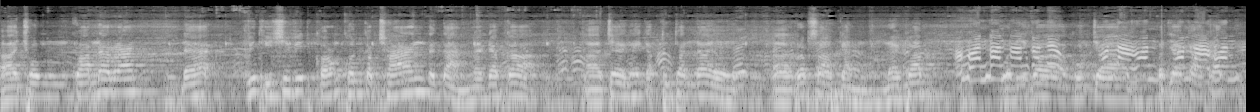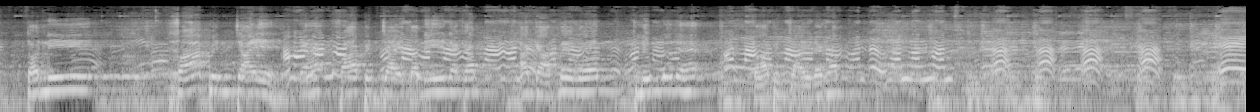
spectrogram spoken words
อ่าชมความน่ารักนะฮะวิถีชีวิตของคนกับช้างต่างๆนะครับก็อ่าแจ้งให้กับทุกท่านได้อ่ารับทราบกันนะครับเอาฮอนฮอนวันฮอนนี้กันก็เร็วคงจะฮอนละฮอนบรรยากาศคฮรัอบนตอนนี้ ฟ้าเป็นใจเอาฮอนนะฮะฮอนฮอนฟ้าเป็นใจตอนนี้นะครับฮอนฮอนอากาศไม่ร้อนคลึ้มเลยนะฮะฮอนละฟ้าเป็นใจนะครับฮอนเออฮอนฮอนฮอนเออเออเออเออเอ้ย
